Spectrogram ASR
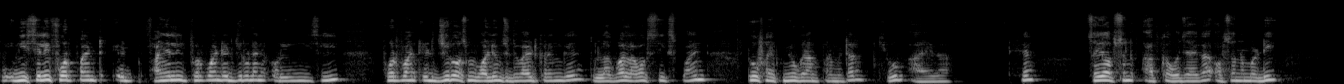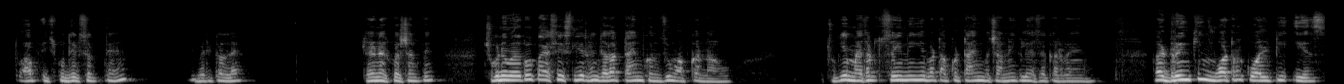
तो initially four point eight finally four point eight zero nine और initially four point eight zero उसमें वॉल्यूम से डिवाइड करेंगे तो लगभग लगभग six point two five mu gram per meter cube आएगा ठीक है सही ऑप्शन आपका हो जाएगा ऑप्शन नंबर डी तो आप इसको देख सकते हैं मेरिकल है चलिए नेक्स्ट क्वेश्चन पे चूंकि मेरिकल को ऐसे इसलिए रखें ज़्यादा टाइम कंज्यूम आपका ना हो चूंकि मैथड तो सही नहीं है बट आपको टाइम बचाने के लिए ऐसा कर रहे हैं drinking water quality is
